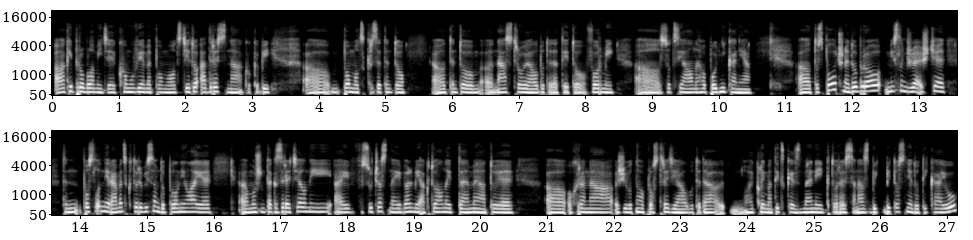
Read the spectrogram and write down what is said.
a aký problém ide, komu vieme pomôcť. Je to adresná ako keby uh, pomoc skrze tento, uh, tento nástroj alebo teda tieto formy uh, sociálneho podnikania. Uh, to spoločné dobro, myslím, že ešte ten posledný rámec, ktorý by som doplnila, je uh, možno tak zretelný aj v súčasnej veľmi aktuálnej téme a to je ochrana životného prostredia alebo teda mnohé klimatické zmeny, ktoré sa nás bytosne dotýkajú.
